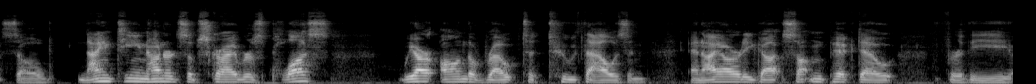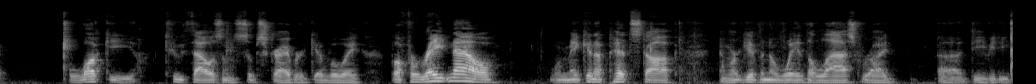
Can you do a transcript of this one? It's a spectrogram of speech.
So 1900 subscribers plus we are on the route to 2000 and I already got something picked out for the lucky 2000 subscriber giveaway. But for right now, we're making a pit stop and we're giving away the last ride uh, DVD.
